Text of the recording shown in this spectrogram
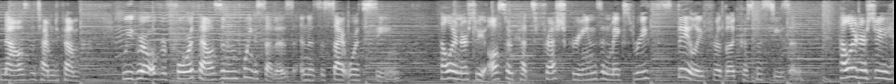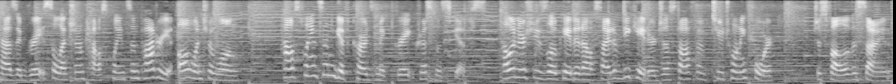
now is the time to come. We grow over 4,000 poinsettias, and it's a sight worth seeing. Heller Nursery also cuts fresh greens and makes wreaths daily for the Christmas season. Heller Nursery has a great selection of houseplants and pottery all winter long. Houseplants and gift cards make great Christmas gifts. Heller Nursery is located outside of Decatur, just off of 224. Just follow the signs.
